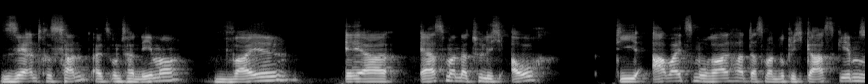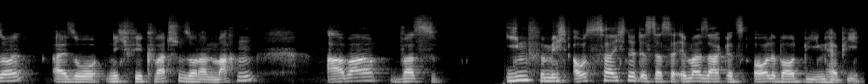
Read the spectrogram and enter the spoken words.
sehr interessant als Unternehmer, weil er erstmal natürlich auch die Arbeitsmoral hat, dass man wirklich Gas geben soll also nicht viel quatschen, sondern machen. Aber was ihn für mich auszeichnet, ist, dass er immer sagt, it's all about being happy.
